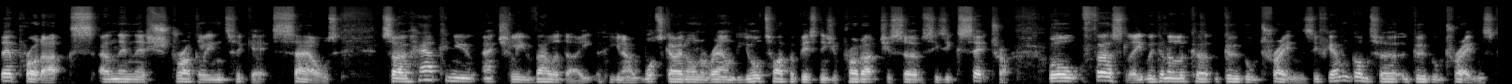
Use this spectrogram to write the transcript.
their products, and then they're struggling to get sales. So how can you actually validate, you know, what's going on around your type of business, your product, your services, etc.? Well, firstly, we're going to look at Google Trends. If you haven't gone to Google Trends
